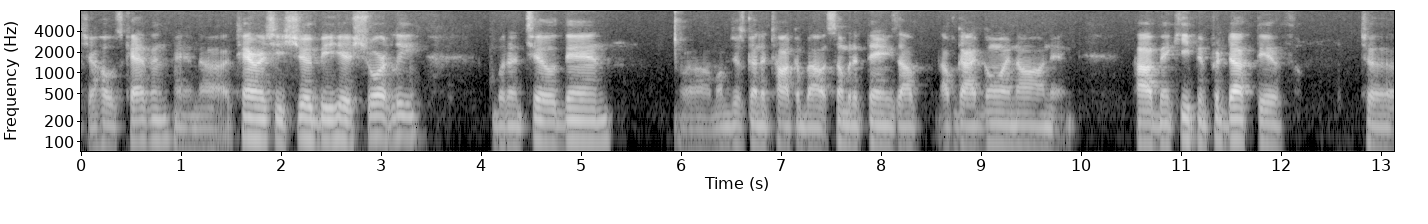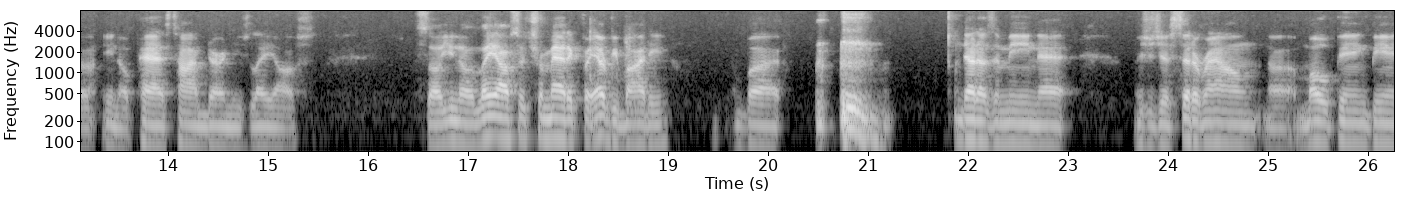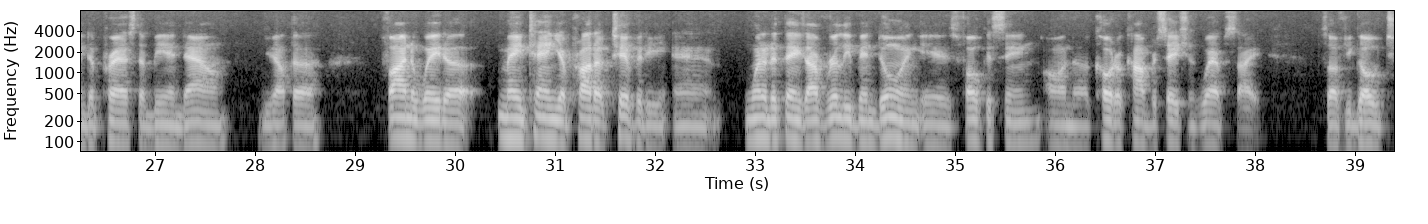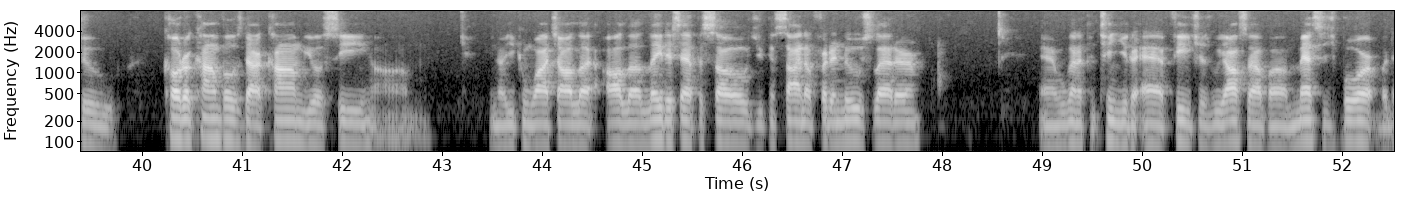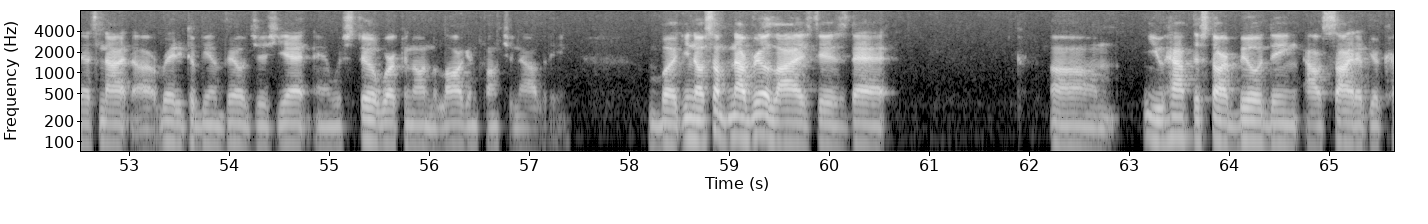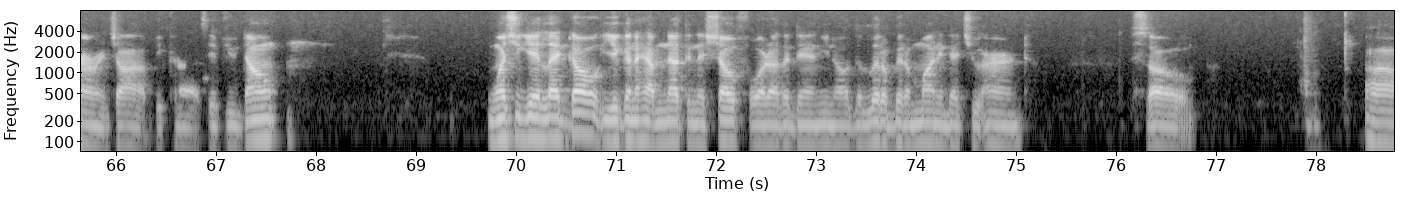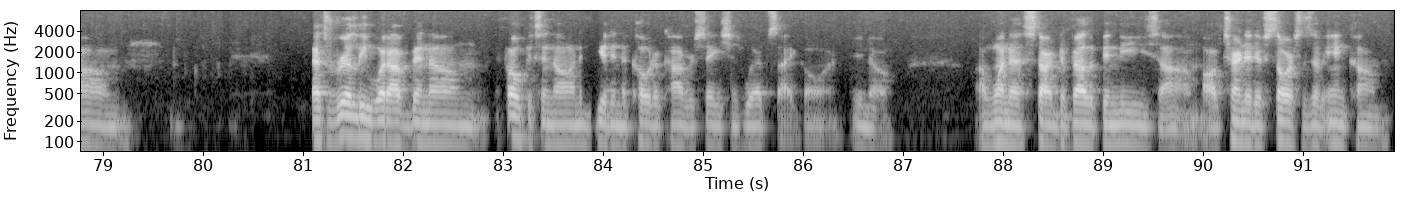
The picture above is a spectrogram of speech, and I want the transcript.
it's your host, Kevin. And uh, Terrence, he should be here shortly. But until then, um, I'm just going to talk about some of the things I've, I've got going on and how I've been keeping productive to, you know, pass time during these layoffs. So, you know, layoffs are traumatic for everybody, but that doesn't mean that you should just sit around uh, moping, being depressed, or being down. You have to find a way to maintain your productivity. And one of the things I've really been doing is focusing on the Coder Conversations website. So if you go to coderconvos.com, you'll see, um, you know, you can watch all the all the latest episodes. You can sign up for the newsletter and we're going to continue to add features. We also have a message board, but that's not uh, ready to be unveiled just yet, and we're still working on the login functionality. But you know, something I realized is that um, you have to start building outside of your current job because if you don't, once you get let go, you're gonna have nothing to show for it other than you know the little bit of money that you earned. So um, that's really what I've been um, focusing on is getting the Coder Conversations website going. You know, I want to start developing these um, alternative sources of income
